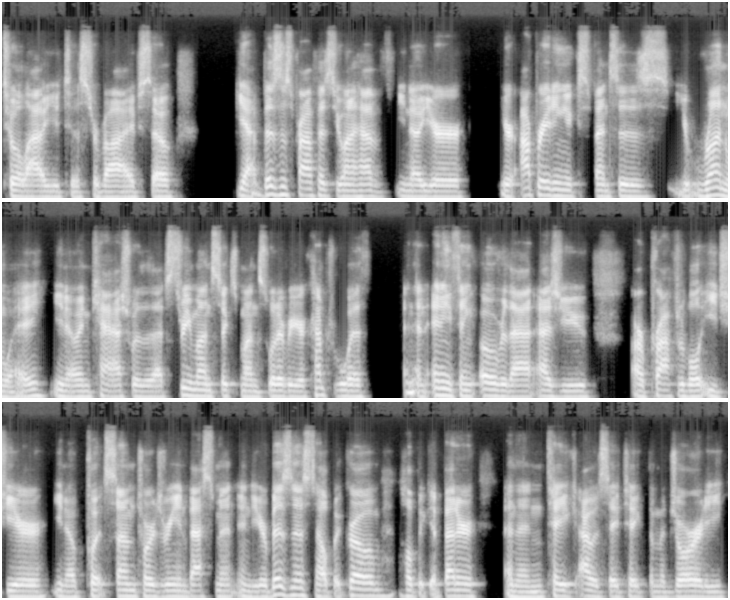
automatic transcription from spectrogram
to allow you to survive so yeah business profits you want to have you know your your operating expenses, your runway, you know, in cash, whether that's three months, six months, whatever you're comfortable with. And then anything over that as you are profitable each year, you know, put some towards reinvestment into your business to help it grow, help it get better. And then take, I would say, take the majority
